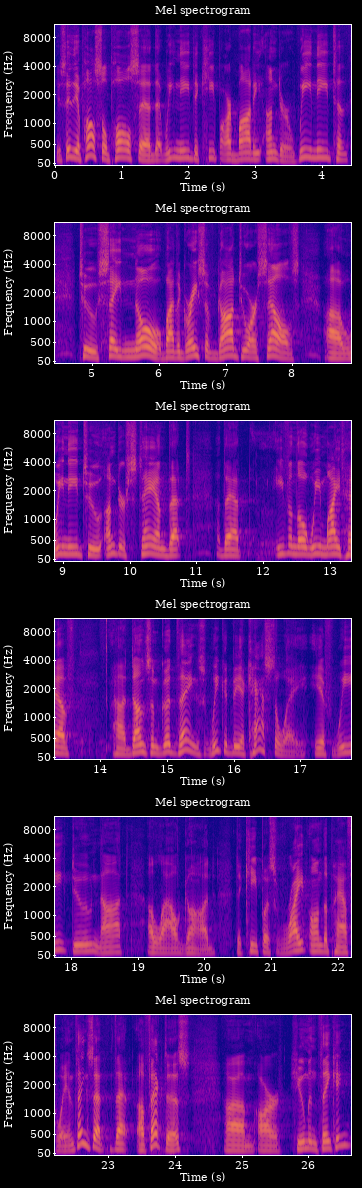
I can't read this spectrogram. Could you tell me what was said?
You see, the Apostle Paul said that we need to keep our body under. We need to, to say no by the grace of God to ourselves. Uh, we need to understand that, that even though we might have uh, done some good things, we could be a castaway if we do not allow God to keep us right on the pathway. And things that, that affect us um, are human thinking.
